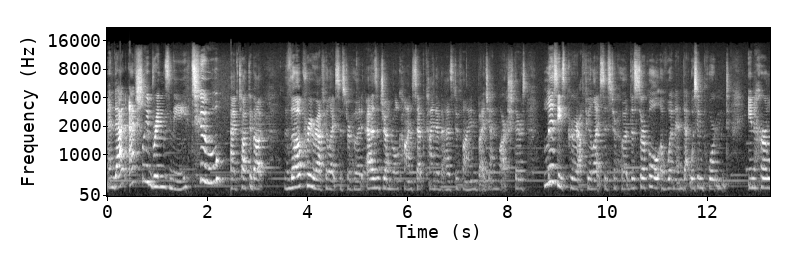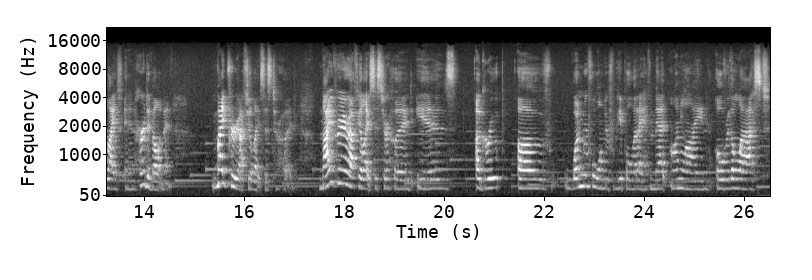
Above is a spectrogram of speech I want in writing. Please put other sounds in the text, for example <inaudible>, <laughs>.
And that actually brings me to, I've talked about the Pre-Raphaelite Sisterhood as a general concept, kind of as defined by Jan Marsh. There's Lizzie's Pre-Raphaelite Sisterhood, the circle of women that was important in her life and in her development. My Pre-Raphaelite Sisterhood. My Pre-Raphaelite Sisterhood is a group of wonderful, wonderful people that I have met online over the last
